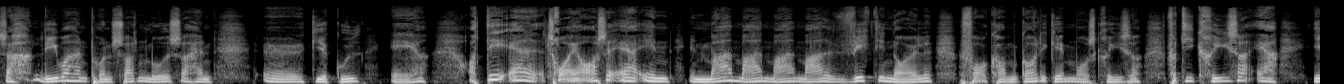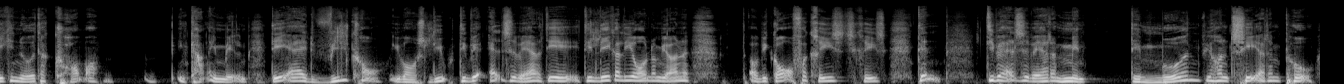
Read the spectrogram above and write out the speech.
så lever han på en sådan måde, så han øh, giver Gud ære. Og det er, tror jeg også er en, en meget, meget, meget, meget vigtig nøgle for at komme godt igennem vores kriser. Fordi kriser er ikke noget, der kommer en gang imellem. Det er et vilkår i vores liv. Det vil altid være der. Det, det ligger lige rundt om hjørnet, og vi går fra krise til krise. Den, de vil altid være der, men det er måden, vi håndterer dem på,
